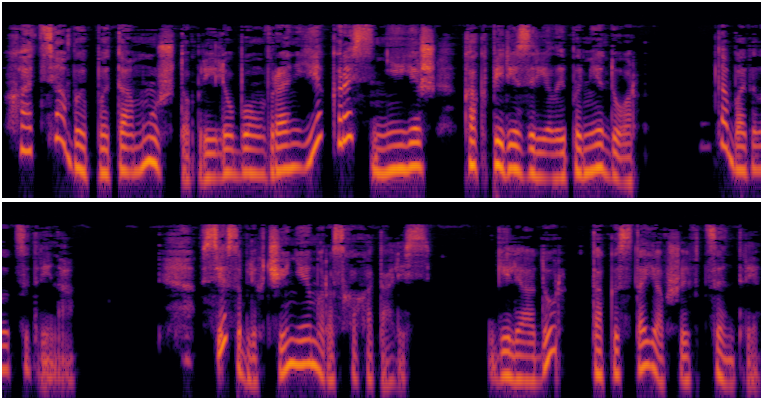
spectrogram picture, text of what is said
Хотя бы потому, что при любом вранье краснеешь, как перезрелый помидор, — добавила Цитрина. Все с облегчением расхохотались. Гелиодор, так и стоявший в центре,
